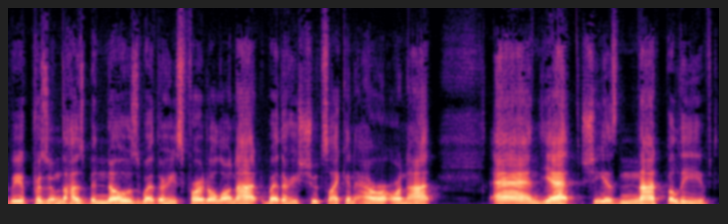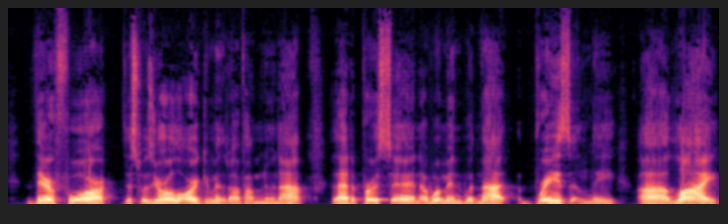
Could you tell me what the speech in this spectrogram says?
we presume the husband knows whether he's fertile or not, whether he shoots like an arrow or not, and yet she is not believed. Therefore, this was your whole argument, Rav Hamnuna, that a person, a woman, would not brazenly uh, lie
